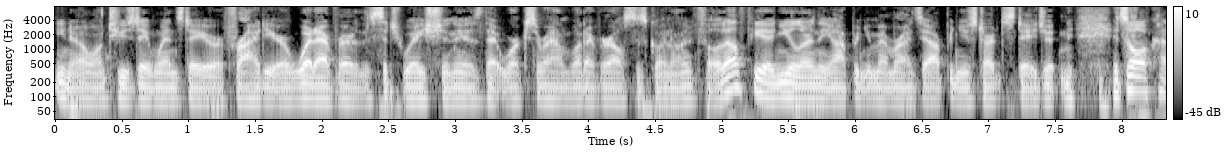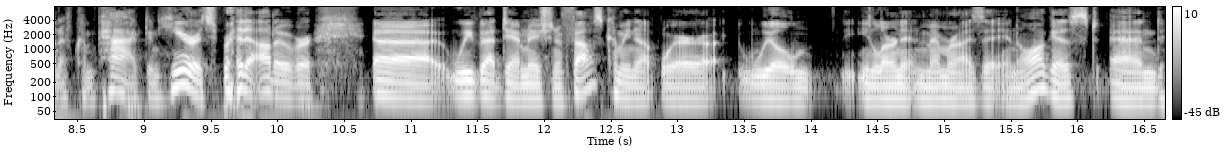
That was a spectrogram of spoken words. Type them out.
you know, on Tuesday, Wednesday, or Friday, or whatever the situation is that works around whatever else is going on in Philadelphia, and you learn the opera, and you memorize the opera, and you start to stage it, and it's all kind of compact. And here it's spread out over. Uh, we've got Damnation of Faust coming up, where we'll learn it and memorize it in August, and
